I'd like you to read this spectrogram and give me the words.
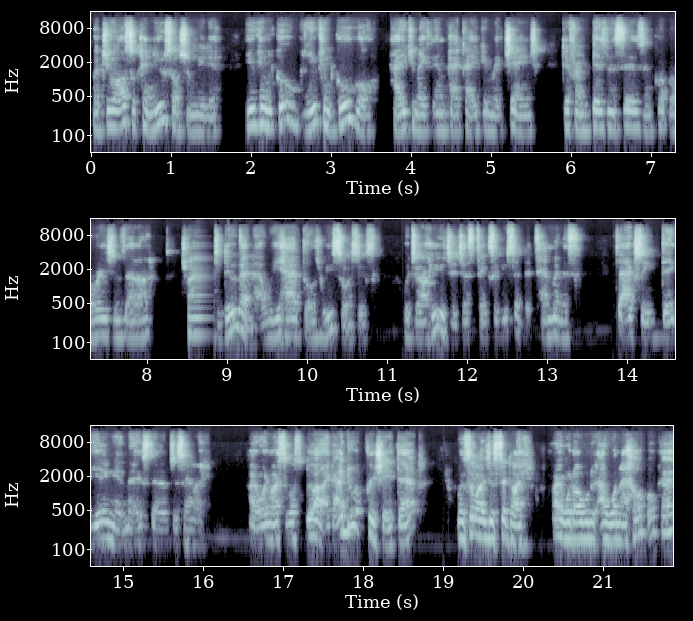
but you also can use social media. You can Google, you can Google how you can make the impact, how you can make change. Different businesses and corporations that are trying to do that now. We have those resources, which are huge. It just takes, like you said, the 10 minutes to actually dig in and instead of just saying like, all right, what am I supposed to do? Like, I do appreciate that. When somebody just said like, all right, what I want, I want to help. Okay,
